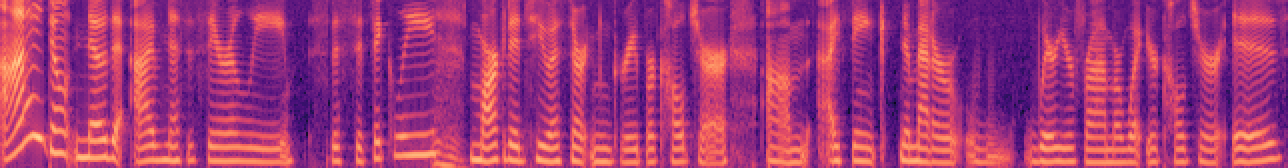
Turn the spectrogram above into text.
I don't know that I've necessarily specifically marketed to a certain group or culture. Um, I think no matter where you're from or what your culture is,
